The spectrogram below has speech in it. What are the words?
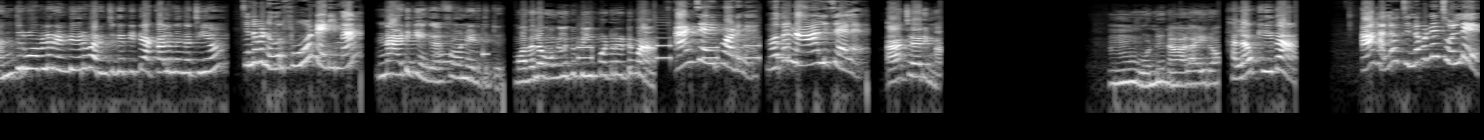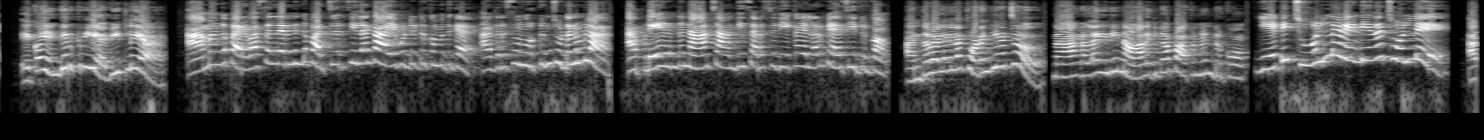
வந்துருவாப்ல ரெண்டு பேரும் வரைஞ்சு கட்டிட்டு அக்காலும் தங்கச்சியும்? சின்ன பொண்ணு ஒரு போன் அடிமா நான் அடிக்கங்க போன் எடுத்துட்டு. முதல்ல உங்களுக்கு பில் போட்டுறட்டுமா ஆ சரி போடுங்க. மொத்தம் நாலு சேலை. ஆ சரிம்மா. ம் ஒண்ணு நாலாயிரம். ஹலோ கீதா. ஆ ஹலோ சின்ன பொண்ணு சொல்லு. ஏக்கோ எங்க இருக்கிறிய? வீட்லயா? ஆமாங்க பரவாசல்ல இருந்து இந்த பச்சரிசி எல்லாம் காய போட்டுட்டு இருக்கோம் பாத்துக்க. அதிரசம் முறுக்குன்னு சுடணும்ல அப்படியே இருந்து நான் சாந்தி சரஸ்வதி அக்கா எல்லாரும் பேசிட்டு இருக்கோம் அந்த வேலையெல்லாம் தொடங்கியாச்சோ? நாங்கெல்லாம் இனி நாளைக்கு தான் பாக்கணும்னு இருக்கோம். ஏடி சொல்ல வேண்டியதை சொல்லு. ஆ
